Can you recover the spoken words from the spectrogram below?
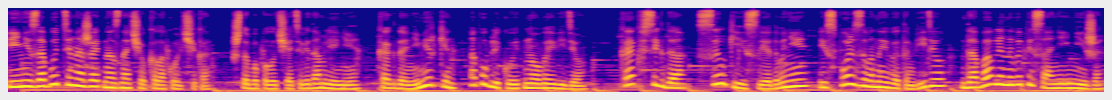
И не забудьте нажать на значок колокольчика, чтобы получать уведомления, когда Немиркин опубликует новое видео. Как всегда, ссылки и исследования, использованные в этом видео, добавлены в описании ниже.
